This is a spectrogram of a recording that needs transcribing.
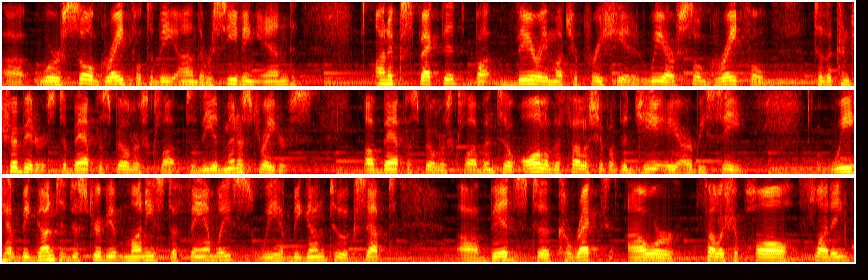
uh, we're so grateful to be on the receiving end. Unexpected, but very much appreciated. We are so grateful to the contributors to Baptist Builders Club, to the administrators of Baptist Builders Club, and to all of the fellowship of the GARBC. We have begun to distribute monies to families. We have begun to accept uh, bids to correct our fellowship hall flooding.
